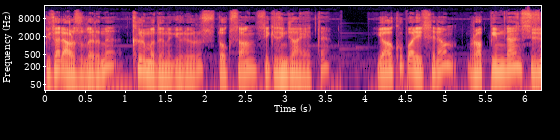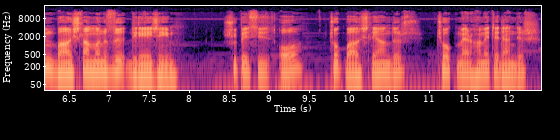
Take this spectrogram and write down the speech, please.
güzel arzularını kırmadığını görüyoruz 98. ayette. Yakup Aleyhisselam Rabbimden sizin bağışlanmanızı dileyeceğim. Şüphesiz o çok bağışlayandır, çok merhamet edendir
